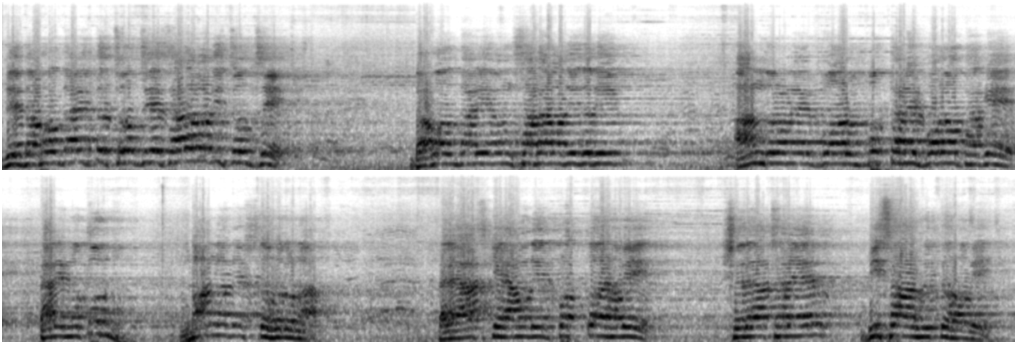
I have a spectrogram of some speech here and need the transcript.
যে দখলদারিত্ব চলছে সাদাবাদী চলছে। দখলদারি এবং সাদাবাদী যদি আন্দোলনের পর, উত্থানের পরেও থাকে, তাহলে নতুন বাংলাদেশ তো হলো না। তাই আজকে আমাদের প্রত্যয় হবে স্বৈরাচারের বিচার হইতে হবে।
